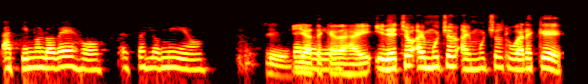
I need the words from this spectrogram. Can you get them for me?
aquí no lo dejo, esto es lo mío. Sí. Y ya te quedas ahí. Y de hecho hay muchos, hay muchos lugares que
